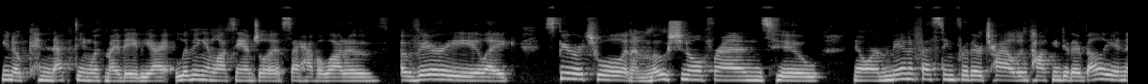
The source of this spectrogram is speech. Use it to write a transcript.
you know, connecting with my baby. I living in Los Angeles, I have a lot of a very like spiritual and emotional friends who, you know, are manifesting for their child and talking to their belly. And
